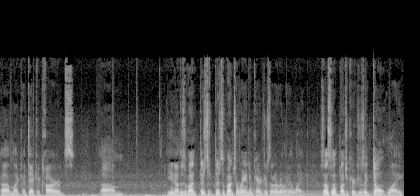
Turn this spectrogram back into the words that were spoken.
um, like a deck of cards. Um, you know, there's a bunch. There's there's a bunch of random characters that I really like. There's also a bunch of characters I don't like,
